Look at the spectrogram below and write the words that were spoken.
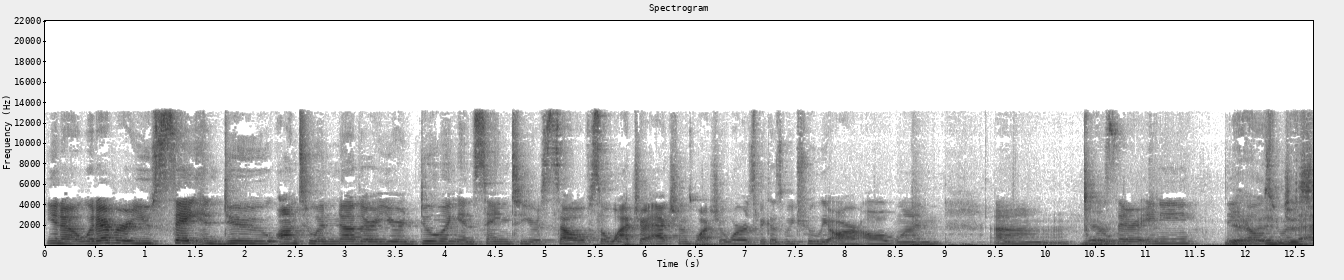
you know whatever you say and do onto another you're doing and saying to yourself so watch your actions watch your words because we truly are all one um, yeah. was there any yeah, and just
